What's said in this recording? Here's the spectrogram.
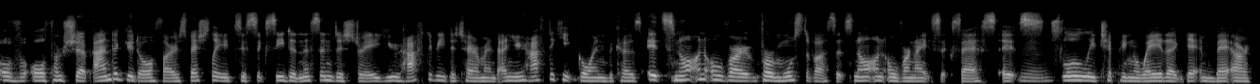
of authorship and a good author, especially to succeed in this industry. You have to be determined and you have to keep going because it's not an over, for most of us, it's not an overnight success. It's mm. slowly chipping away that getting better,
